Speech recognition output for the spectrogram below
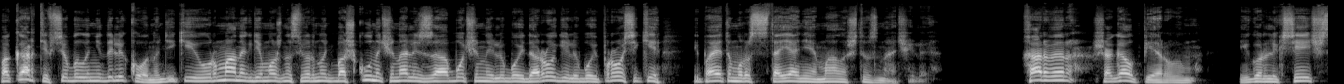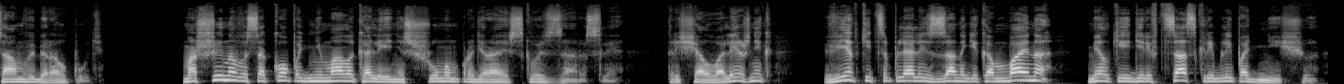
По карте все было недалеко, но дикие урманы, где можно свернуть башку, начинались за обочиной любой дороги, любой просеки, и поэтому расстояния мало что значили. Харвер шагал первым, Егор Алексеевич сам выбирал путь. Машина высоко поднимала колени с шумом, продираясь сквозь заросли. Трещал валежник, ветки цеплялись за ноги комбайна, мелкие деревца скребли под днищу —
